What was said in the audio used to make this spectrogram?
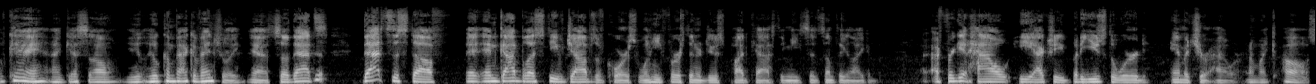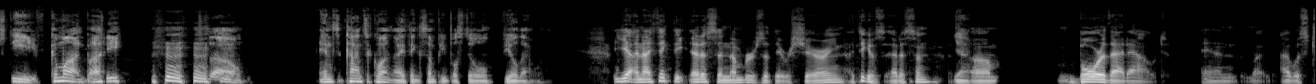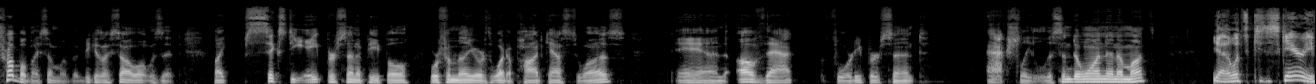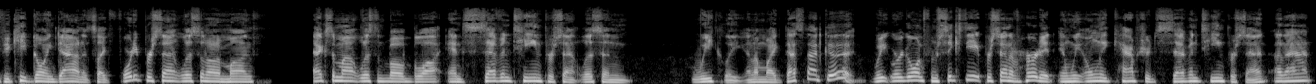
"Okay, I guess I'll he'll, he'll come back eventually." Yeah, so that's that's the stuff and God bless Steve Jobs, of course, when he first introduced podcasting, he said something like, I forget how he actually, but he used the word amateur hour. And I'm like, oh, Steve, come on, buddy. so, and consequently, I think some people still feel that way. Yeah. And I think the Edison numbers that they were sharing, I think it was Edison, yeah. Um, bore that out. And I was troubled by some of it because I saw what was it like 68% of people were familiar with what a podcast was. And of that, 40% actually listened to one in a month. Yeah, what's scary if you keep going down, it's like 40% listen on a month, X amount listen, blah, blah, blah, and 17% listen weekly. And I'm like, that's not good. We, are going from 68% have heard it, and we only captured 17% of that.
